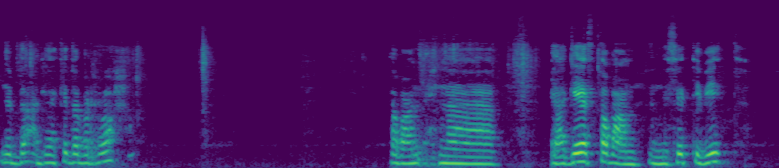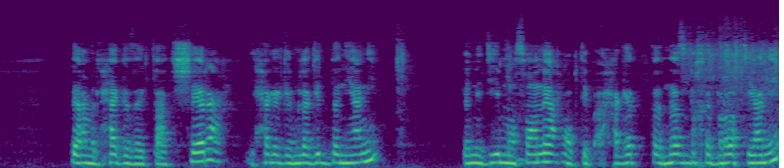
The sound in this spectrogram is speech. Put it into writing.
نبدأ عليها كده بالراحة. طبعا إحنا إعجاز طبعا إن ست بيت تعمل حاجة زي بتاعة الشارع. دي حاجة جميلة جدا يعني لأن دي مصانع وبتبقى حاجات ناس بخبرات يعني.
